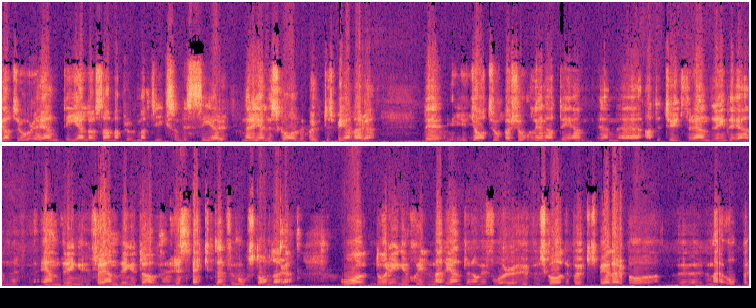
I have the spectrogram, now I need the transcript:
Jag tror det är en del av samma problematik som vi ser när det gäller skador på utespelare. Det, jag tror personligen att det är en, en uh, attitydförändring, det är en ändring, förändring av respekten för motståndare. Och då är det ingen skillnad egentligen om vi får huvudskador på utespelare på eh, de här open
